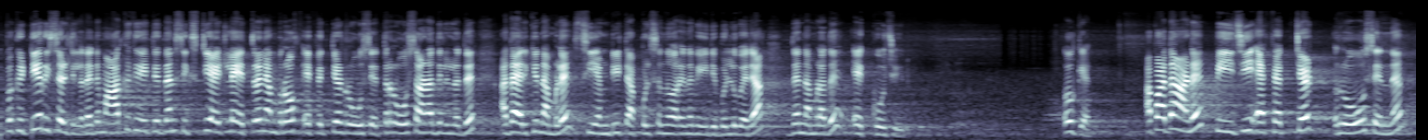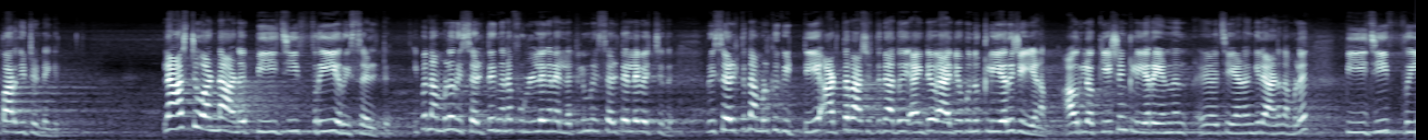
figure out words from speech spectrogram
ഇപ്പോൾ കിട്ടിയ റിസൾട്ടിൽ അതായത് മാർക്ക് ക്രിയേറ്റ് ചെയ്താൽ സിക്സ്റ്റി ആയിട്ടുള്ള എത്ര നമ്പർ ഓഫ് എഫക്റ്റഡ് റോസ് എത്ര റോസ് ആണ് അതിലുള്ളത്? അതായിരിക്കും നമ്മൾ സി എം ഡി ടപ്പിൾസ് എന്ന് പറയുന്ന വേരിയബിളിൽ വരിക ദെൻ നമ്മളത് എക്കോ ചെയ്തു. ഓക്കെ അപ്പോൾ അതാണ് പി ജി എഫക്റ്റഡ് റോസ് എന്ന് പറഞ്ഞിട്ടുണ്ടെങ്കിൽ. ലാസ്റ്റ് വണ്ണാണ് പി ജി ഫ്രീ റിസൾട്ട് ഇപ്പം നമ്മൾ റിസൾട്ട് ഇങ്ങനെ ഫുൾ ഇങ്ങനെ എല്ലാത്തിലും റിസൾട്ട് അല്ലേ വെച്ചത്? റിസൾട്ട് നമ്മൾക്ക് കിട്ടി. അടുത്ത പ്രാവശ്യത്തിന് അത് അതിന്റെ വാല്യൂ ഒക്കെ ഒന്ന് ക്ലിയർ ചെയ്യണം. ആ ഒരു ലൊക്കേഷൻ ക്ലിയർ ചെയ്യുന്ന ചെയ്യണമെങ്കിലാണ് നമ്മൾ പി ജി ഫ്രീ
